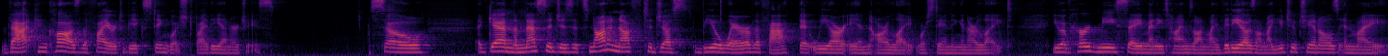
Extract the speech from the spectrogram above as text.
that can cause the fire to be extinguished by the energies. So, again, the message is it's not enough to just be aware of the fact that we are in our light, we're standing in our light. You have heard me say many times on my videos, on my YouTube channels, in my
